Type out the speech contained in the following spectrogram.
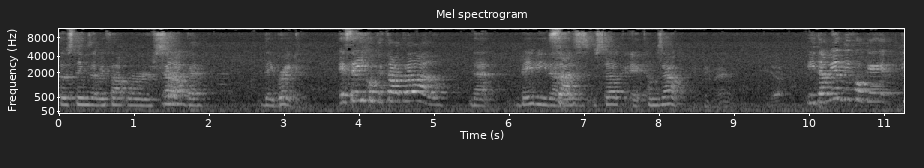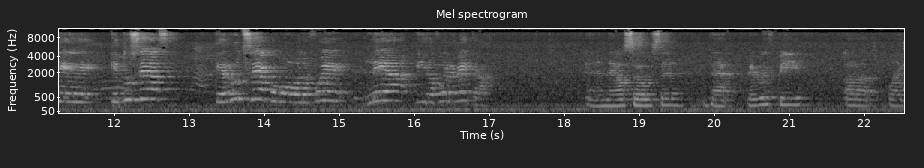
those things that we thought were se stuck, they break. Ese hijo que estaba trabado. That baby that Sale. was stuck, it comes out. Yeah. Y también dijo que, que, que tú seas, que Ruth sea como lo fue Lea y lo fue Rebeca. And they also said that may Ruth be uh, like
